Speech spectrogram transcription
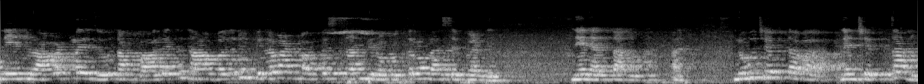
నేను రావట్లేదు. నాకు బాగాలేదు నా బదులు పిల్లవాడిని పంపిస్తున్నాను. మీరు ఒక ఉత్తరం రాసి ఇవ్వండి నేను వెళ్తాను. అని నువ్వు చెప్తావా? నేను చెప్తాను.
